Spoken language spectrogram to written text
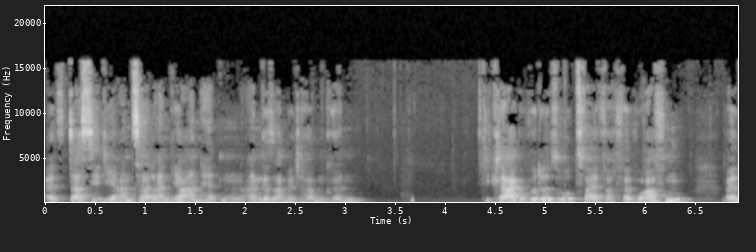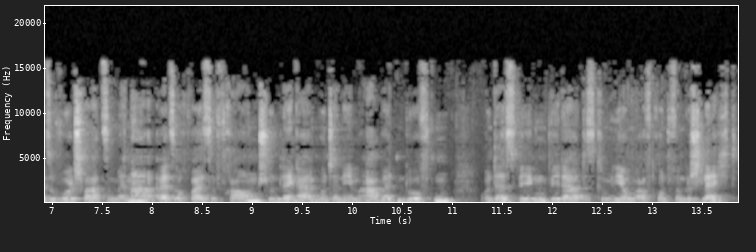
als dass sie die Anzahl an Jahren hätten angesammelt haben können. Die Klage wurde so zweifach verworfen, weil sowohl schwarze Männer als auch weiße Frauen schon länger im Unternehmen arbeiten durften und deswegen weder Diskriminierung aufgrund von Geschlecht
